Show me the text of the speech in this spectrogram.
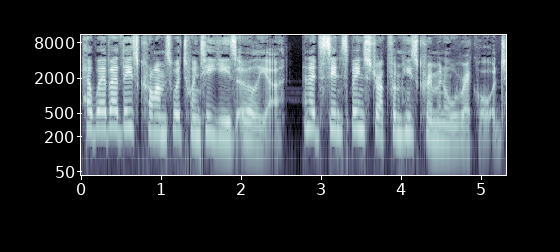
However, these crimes were 20 years earlier and had since been struck from his criminal record.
